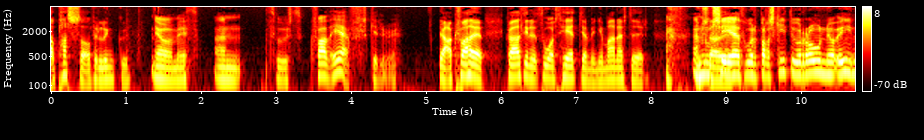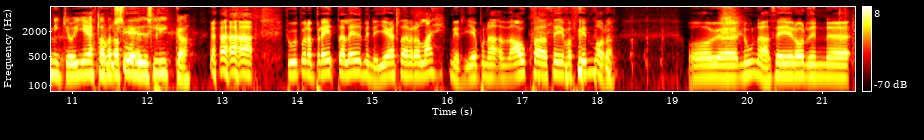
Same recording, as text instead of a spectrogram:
að passa þá fyrir löngu. Já, mitt, en þú veist hvað ef, skilur við Já, hvað er, hvað hennu, þú varst hetjan mín, ég man eftir þér. En nú sé ég að þú er bara skítið úr róni og auðmingi og ég ætla að vera shit. svoleiðis líka. Þú er búin að breyta leið minni, ég ætlaði að vera læknir. Ég er búin að ákvaða þegar ég var fimm ára. Og uh, núna, þegar ég er orðin uh,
